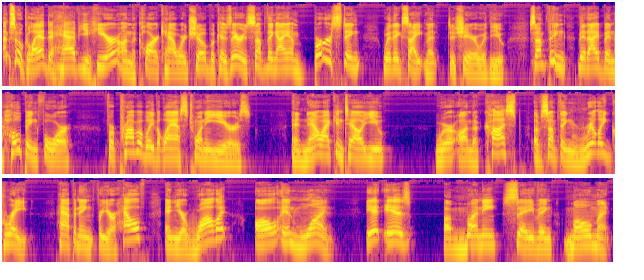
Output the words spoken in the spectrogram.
I'm so glad to have you here on the Clark Howard Show because there is something I am bursting with excitement to share with you. Something that I've been hoping for for probably the last 20 years. And now I can tell you we're on the cusp of something really great happening for your health and your wallet all in one. It is a money saving moment.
